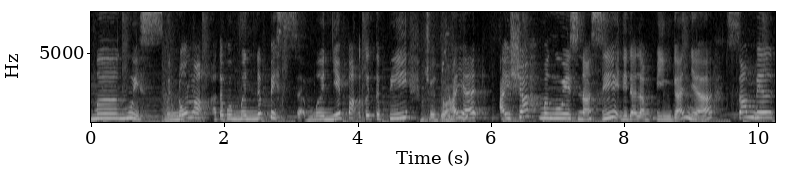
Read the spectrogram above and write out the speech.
Menguis, menolak ataupun menepis, menyepak ke tepi. Contoh ayat, Aisyah menguis nasi di dalam pinggannya sambil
